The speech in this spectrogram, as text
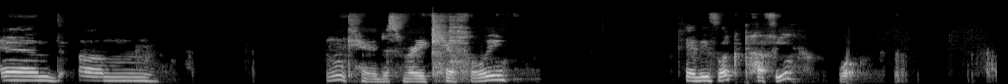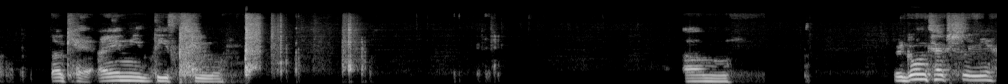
And, um, okay, just very carefully. Okay, these look puffy. Whoa. Okay, I need these to, um, we're going to actually,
